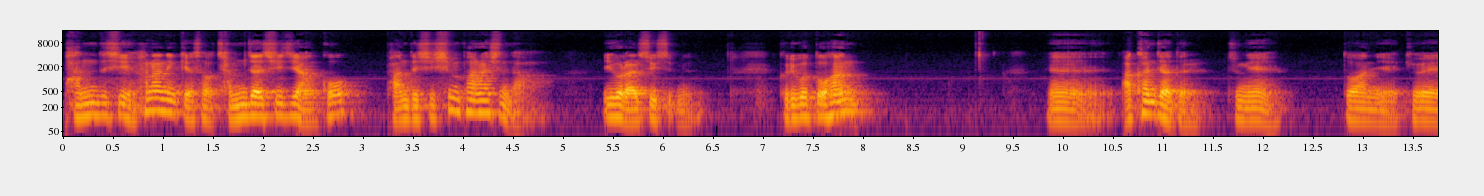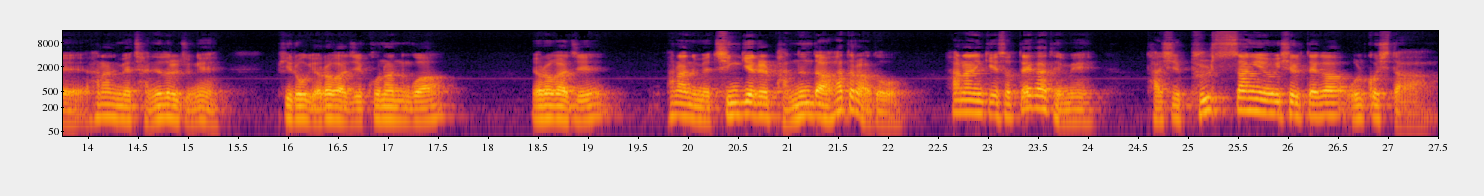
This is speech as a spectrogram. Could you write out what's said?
반드시 하나님께서 잠자시지 않고 반드시 심판하신다. 이걸 알 수 있습니다. 그리고 또한 예, 악한 자들 중에 또한 예, 교회 하나님의 자녀들 중에 비록 여러 가지 고난과 여러 가지 하나님의 징계를 받는다 하더라도 하나님께서 때가 되매 다시 불쌍히 여기실 때가 올 것이다.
